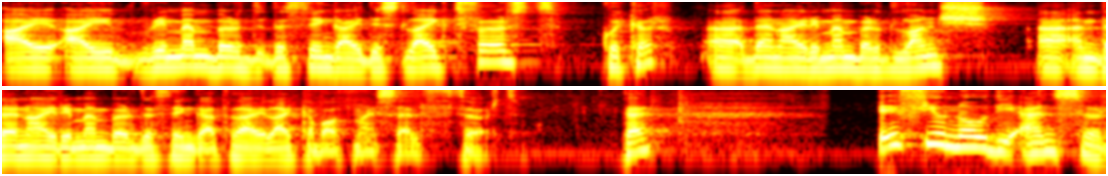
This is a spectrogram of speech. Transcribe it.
I, I remembered the thing I disliked first, quicker. Uh, then I remembered lunch, uh, and then I remembered the thing that I like about myself third. Okay? If you know the answer,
